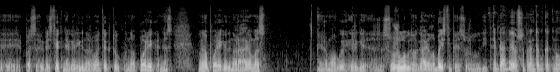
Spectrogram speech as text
e, pas, vis tiek negali ignoruoti tų kūno poreikio, nes kūno poreikio ignoravimas žmogui irgi sužlugdo, gali labai stipriai sužlugdyti. Tai be abejo, suprantam, kad nu,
